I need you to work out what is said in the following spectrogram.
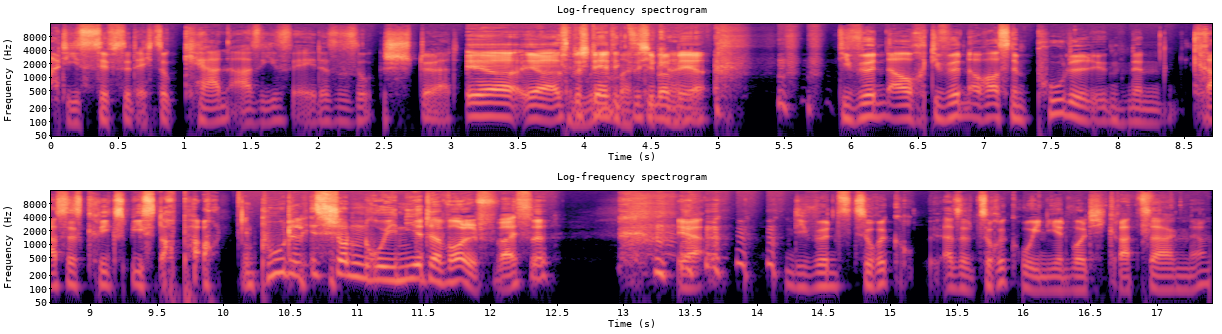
Ah, die Sith sind echt so Kernasis, ey. Das ist so gestört. Ja, ja, es bestätigt sich immer mehr. Die würden auch, die würden auch aus einem Pudel irgendein krasses Kriegsbiest noch bauen. Ein Pudel ist schon ein ruinierter Wolf, weißt du? Ja. Die würden es zurück, also zurückruinieren, wollte ich gerade sagen. Ne?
